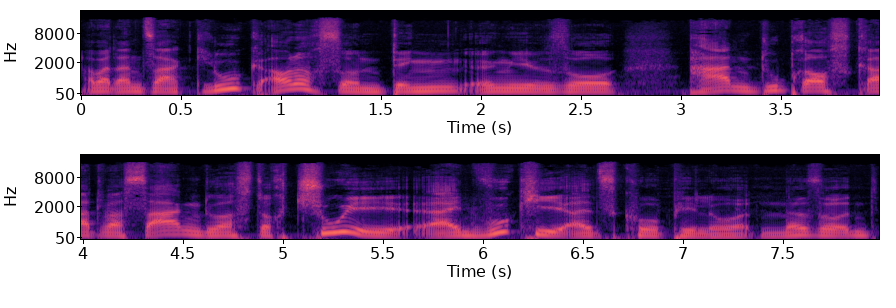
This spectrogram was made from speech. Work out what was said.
aber dann sagt Luke auch noch so ein Ding irgendwie so, Han, du brauchst gerade was sagen, du hast doch Chewie, ein Wookie als Co-Piloten, ne? So und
